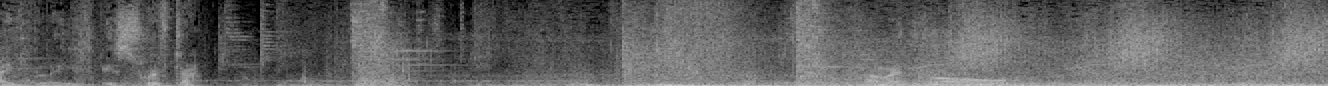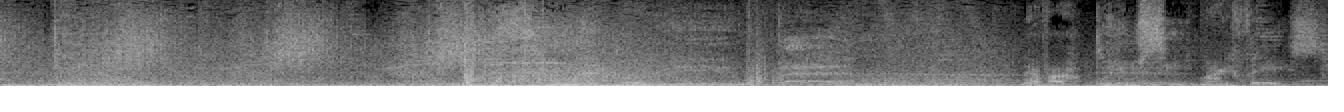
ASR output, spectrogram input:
My blade is swifter. Coming through! Never will you see my face.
